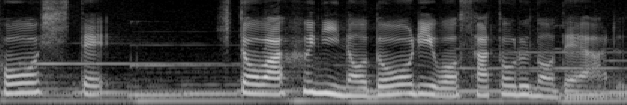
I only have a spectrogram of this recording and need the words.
こうして人は不二の道理を悟るのである。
